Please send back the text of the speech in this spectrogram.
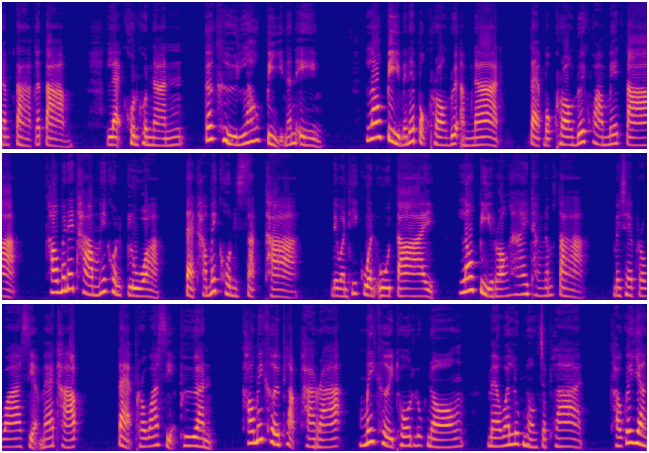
น้ำตาก็ตาม และคนคนนั้นก็คือเล่าปี่นั่นเอง เล่าปี่ไม่ได้ปกครองด้วยอำนาจ แต่ปกครองด้วยความเมตตา เขาไม่ได้ทำให้คนกลัว แต่ทำให้คนศรัทธา ในวันที่กวนอูตาย เล่าปี่ร้องไห้ทั้งน้ำตา ไม่ใช่เพราะว่าเสียแม่ทัพ แต่เพราะว่าเสียเพื่อน เขาไม่เคยผลักภาระ ไม่เคยโทษลูกน้อง แม้ว่าลูกน้องจะพลาด เขาก็ยัง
